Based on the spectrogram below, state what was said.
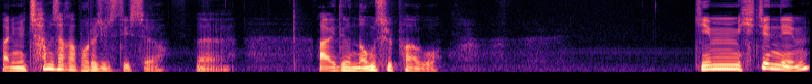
아니면 참사가 벌어질 수도 있어요. 네. 아이들은 너무 슬퍼하고. 김희진님,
